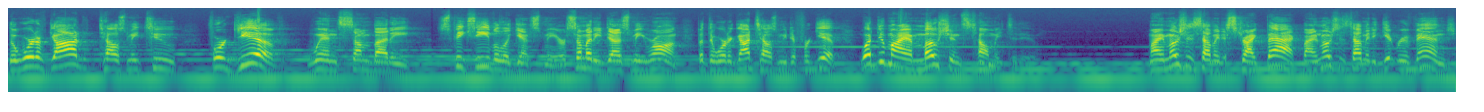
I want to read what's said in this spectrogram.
The Word of God tells me to forgive when somebody speaks evil against me or somebody does me wrong. But the Word of God tells me to forgive. What do my emotions tell me to do? My emotions tell me to strike back. My emotions tell me to get revenge.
